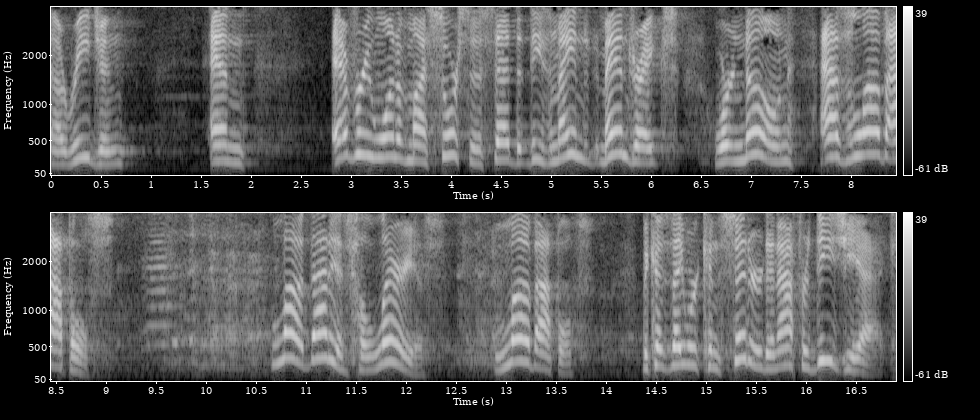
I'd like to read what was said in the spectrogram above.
uh, region. And every one of my sources said that these mandrakes were known as love apples. Love, that is hilarious. Love apples. Because they were considered an aphrodisiac.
